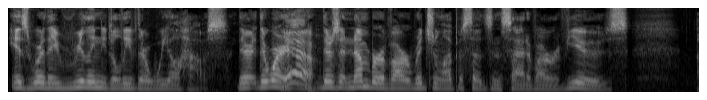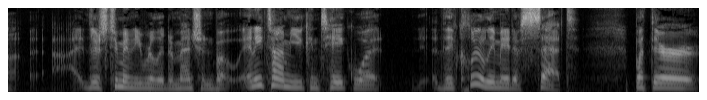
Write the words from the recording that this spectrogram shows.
is where they really need to leave their wheelhouse. There, there weren't. Yeah. There's a number of our original episodes inside of our reviews. Uh, I, there's too many really to mention, but anytime you can take what they've clearly made a set, but they're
